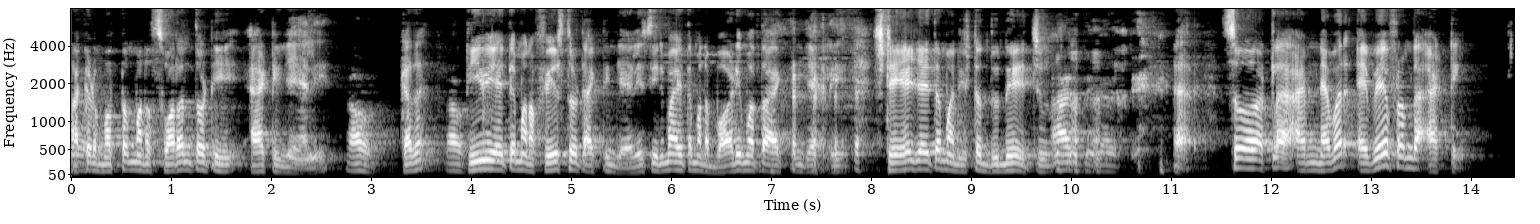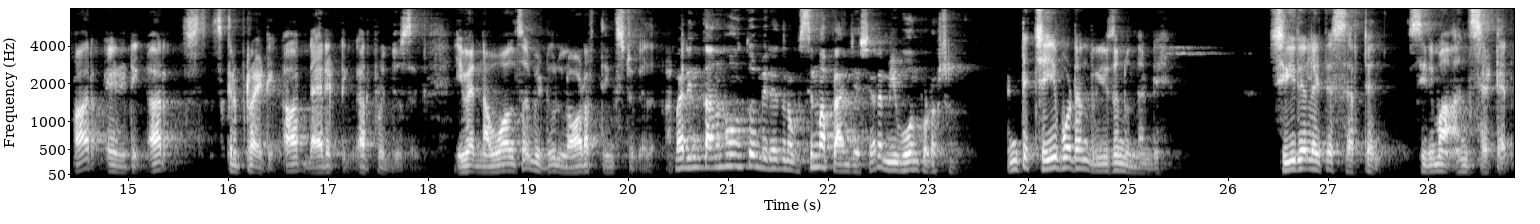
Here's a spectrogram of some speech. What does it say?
అక్కడ మొత్తం మన స్వరంతో యాక్టింగ్ చేయాలి. కదా. టీవీ అయితే మన ఫేస్ తోటి యాక్టింగ్ చేయాలి. సినిమా అయితే మన బాడీ మొత్తం యాక్టింగ్ చేయాలి. స్టేజ్ అయితే మన ఇష్టం దున్నేయచ్చు. సో అట్లా I'm never away from the acting or editing or script writing or directing or producing. Even now also we do lot of things together. మరి ఇంత అనుభవంతో మీరు ఏదైనా ఒక సినిమా ప్లాన్ చేశారా? మీ ఓన్ ప్రొడక్షన్? అంటే చేయబోవడానికి రీజన్ ఉందండి. సీరియల్ అయితే సర్టెన్ సినిమా అన్సర్టెన్.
